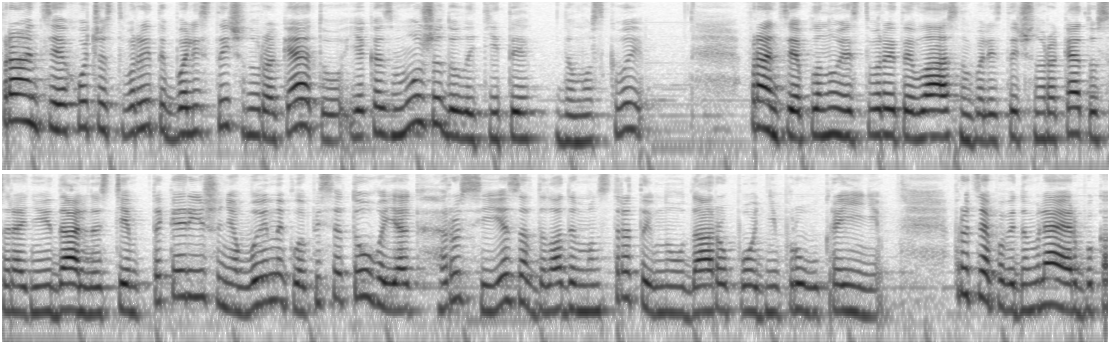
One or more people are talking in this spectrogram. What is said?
Франція хоче створити балістичну ракету, яка зможе долетіти до Москви. Франція планує створити власну балістичну ракету середньої дальності. Таке рішення виникло після того, як Росія завдала демонстративну удару по Дніпру в Україні. Про це повідомляє РБК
